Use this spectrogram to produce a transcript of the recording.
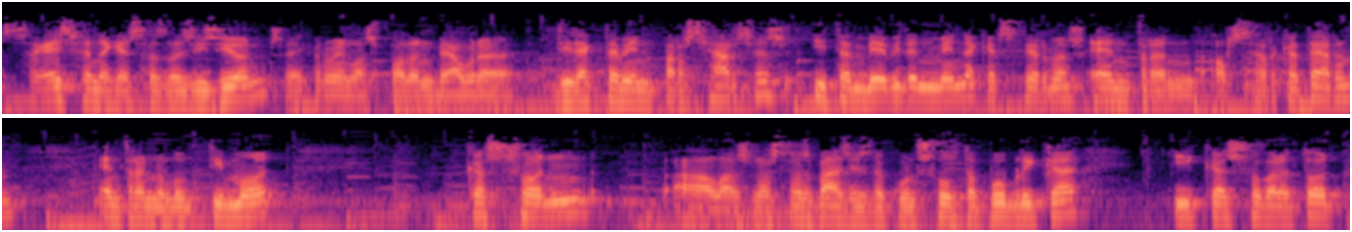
segueixen aquestes decisions, eh, que normalment les poden veure directament per xarxes, i també, evidentment, aquests termes entren al cercaterm, entren a l'Optimot, que són a les nostres bases de consulta pública i que sobretot,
